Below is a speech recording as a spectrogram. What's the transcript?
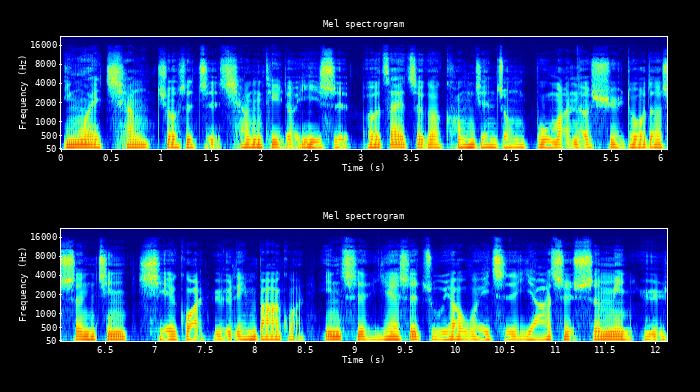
因为腔就是指腔体的意思，而在这个空间中布满了许多的神经、血管与淋巴管，因此也是主要维持牙齿生命与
